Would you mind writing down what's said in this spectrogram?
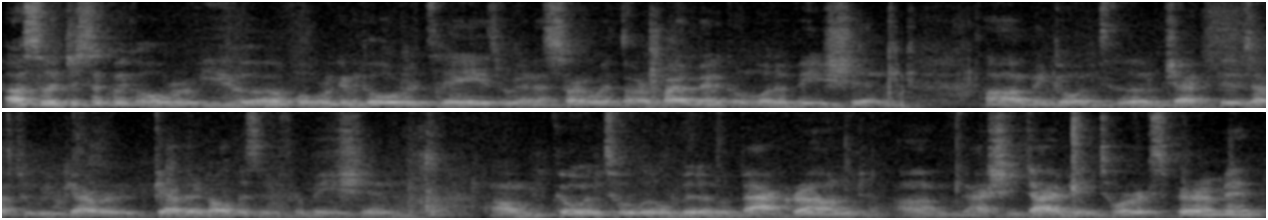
Uh, so just a quick overview of what we're going to go over today is we're going to start with our biomedical motivation, um, and go into the objectives after we've gathered, gathered all this information, um, go into a little bit of a background, um, actually dive into our experiment,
